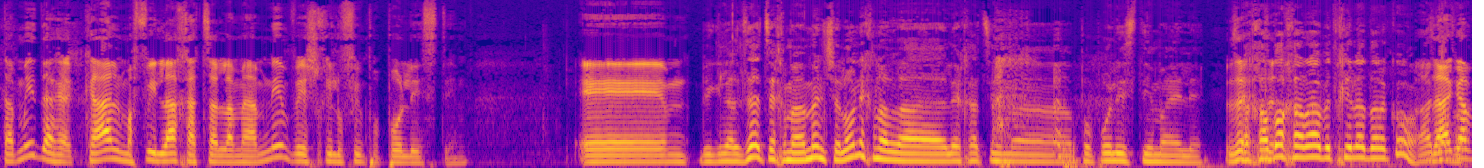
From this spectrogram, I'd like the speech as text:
תמיד הקהל מפעיל לחץ על המאמנים ויש חילופים פופוליסטיים. אה, בגלל זה צריך מאמן שלא נכנע ללחצים הפופוליסטיים האלה. זה- ככה בכר היה בתחילת דרכו. זה אגב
